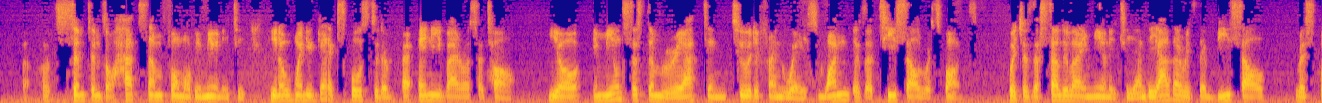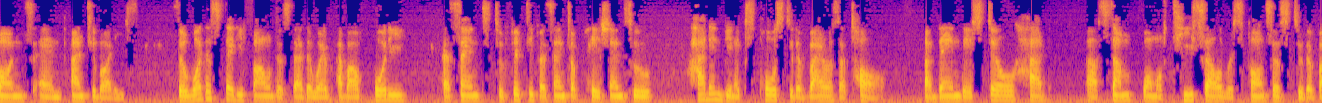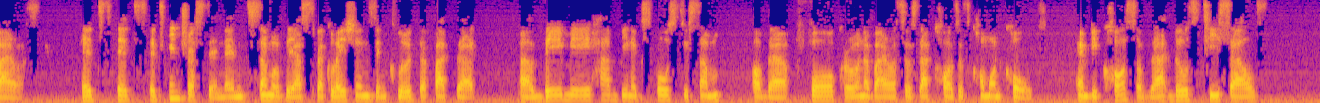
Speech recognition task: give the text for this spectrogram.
symptoms or had some form of immunity. You know, when you get exposed to the, uh, any virus at all, your immune system reacts in two different ways. One is a T cell response, which is the cellular immunity, and the other is the B cell response and antibodies. So what the study found is that there were about 40% to 50% of patients who hadn't been exposed to the virus at all, but then they still had uh, some form of T cell responses to the virus. It's, it's, it's interesting, and some of their speculations include the fact that uh, they may have been exposed to some of the four coronaviruses that causes common colds. And because of that, those T cells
